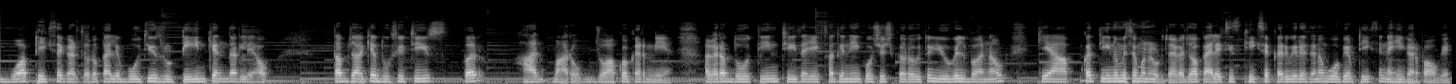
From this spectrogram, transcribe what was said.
वो आप ठीक से करते हो तो पहले वो चीज़ रूटीन के अंदर ले आओ, तब जाके दूसरी चीज़ पर हाथ मारो, जो आपको करनी है। अगर आप दो तीन चीज़ें एक साथ करने की कोशिश करोगे तो यू विल बर्न आउट कि आपका तीनों में से मन उठ जाएगा। जो आप पहले चीज़ ठीक से कर भी रहे थे ना, वो भी आप ठीक से नहीं कर पाओगे।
